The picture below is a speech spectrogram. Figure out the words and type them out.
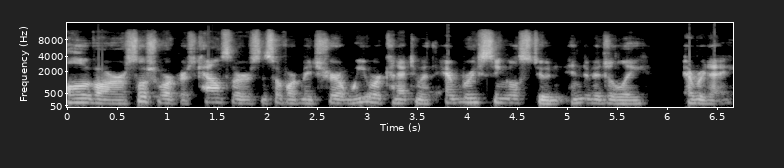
all of our social workers, counselors, and so forth made sure we were connecting with every single student individually every day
